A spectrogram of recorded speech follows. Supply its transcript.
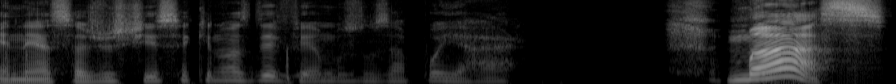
É nessa justiça que nós devemos nos apoiar. Mas,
